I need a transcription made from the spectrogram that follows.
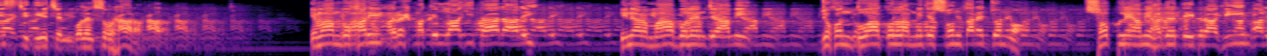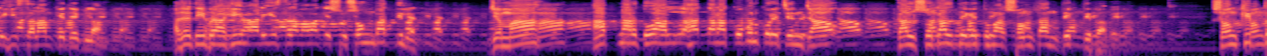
দৃষ্টি দিয়েছেন। বলেন, সুবহানাল্লাহ। ইমাম বুখারী রাহমাতুল্লাহি আলাইহি ইনার মা বলেন যে, আমি যখন দোয়া করলাম নিজের সন্তানের জন্য স্বপ্নে আমি হযরত ইব্রাহিম আলাইহিস সালামকে দেখলাম। হযরত ইব্রাহিম আলাইহিস সালাম আমাকে সুসংবাদ দিলেন যে, মা, আপনার দোয়া আল্লাহ তাআলা কবুল করেছেন, যাও, কাল সকাল থেকে তোমার সন্তান দেখতে পাবে। সংক্ষিপ্ত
